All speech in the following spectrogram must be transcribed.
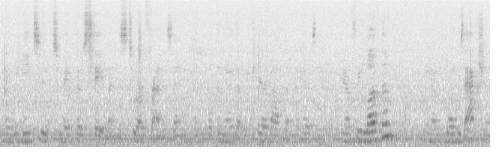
you know, we need to, to make those statements to our friends and, and let them know that we care about them. Because, you know, if we love them, you know, love is action.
